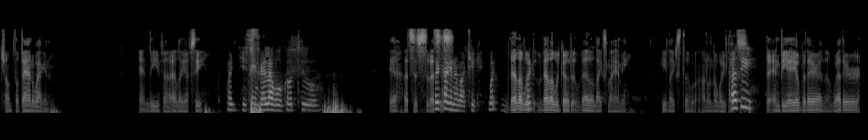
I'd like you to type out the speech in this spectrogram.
jump the bandwagon and leave uh, LAFC. What you saying? Vela will go to? Yeah, that's his. That's What are you his, talking about, Chiquis? What Vela would Vela would go to Vela likes Miami. He likes the I don't know what he does likes. he? The NBA over there, the weather,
